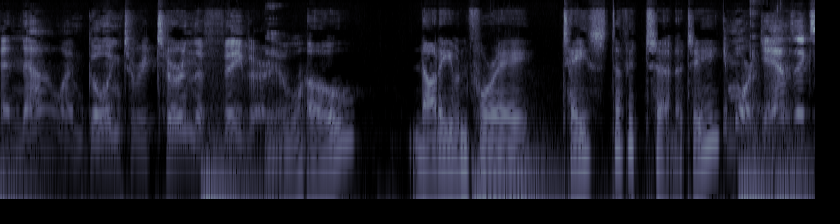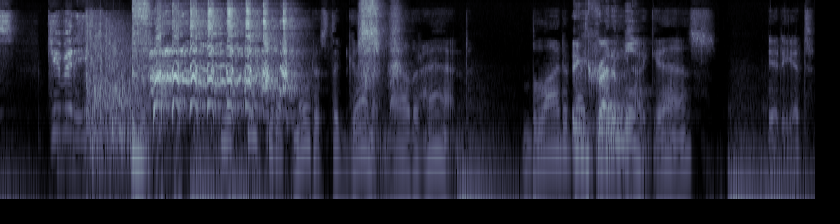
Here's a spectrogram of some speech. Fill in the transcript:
and now I'm going to return the favor. Ew. Oh? Not even for a taste of eternity? Immorgamzix, give it here. You could have noticed the gun in my other hand. Blinded by Incredible. greed, I guess. Idiot.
